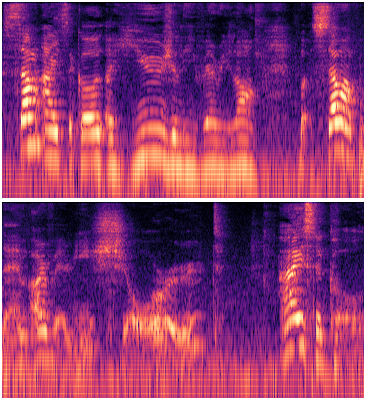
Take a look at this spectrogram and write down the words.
Some icicles are usually very long, but some of them are very short. Icicle.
